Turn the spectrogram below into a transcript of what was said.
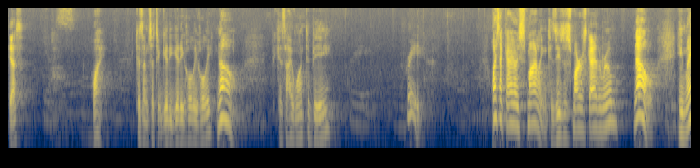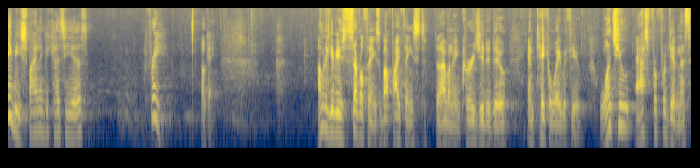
Yes? Yes. Why? Because I'm such a goody goody, holy, holy? No. Because I want to be free. free. Why is that guy always smiling? Because he's the smartest guy in the room? No. He may be smiling because he is free. Okay. I'm going to give you several things, about five things that I want to encourage you to do and take away with you. Once you ask for forgiveness,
